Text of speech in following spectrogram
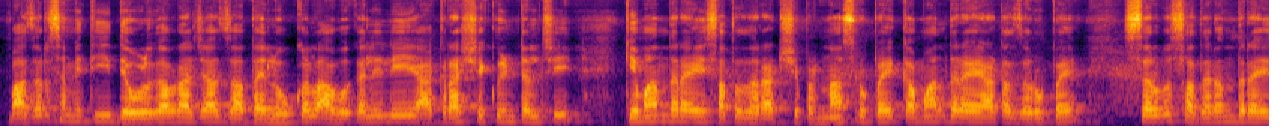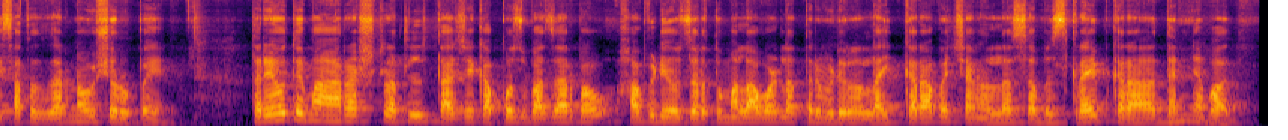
बाजार समिती देऊळगाव राजा जात आहे. लोकल आवकालेली अकराशे क्विंटलची. किमान दर आहे सात हजार आठशे पन्नास रुपये. कमाल दर आहे आठ हजार रुपये. सर्वसाधारण दर आहे सात हजार नऊशे रुपये. तर हे होते महाराष्ट्रातील ताजे कापूस बाजारभाव. हा व्हिडिओ जर तुम्हाला आवडला तर व्हिडिओला लाईक करा व चॅनलला सबस्क्राईब करा. धन्यवाद.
